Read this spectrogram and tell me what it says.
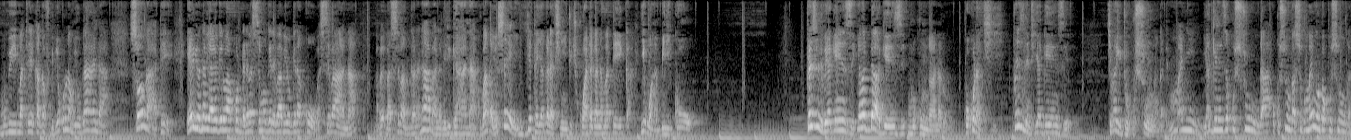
mu bimateeka gafuga ebyokulonda mu uganda. So nga ate ebyo byonna byayogerwako dda ne basemogere babyogerako basebaana basebagana n'abaana ne bigaana kubanga yoseeri ye tayagala kintu kikwatagana mateeka ye wambiriko pulezidenti bwe yagenze yabadde agenze mu lukuŋŋaana luno. Kukola ki? Pulezidenti yagenze kyebayita okusunga nga temumanyi? Yagenze kusunga okusunga sukumanyi muntu okusunga?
